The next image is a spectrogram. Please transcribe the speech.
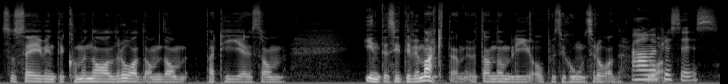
så säger vi inte kommunalråd om de partier som inte sitter vid makten utan de blir oppositionsråd. Ja, men precis.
